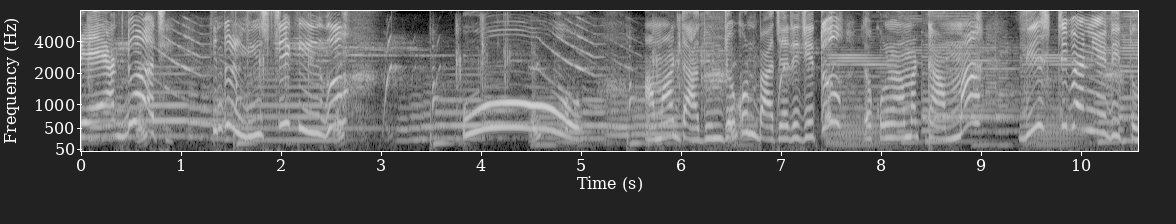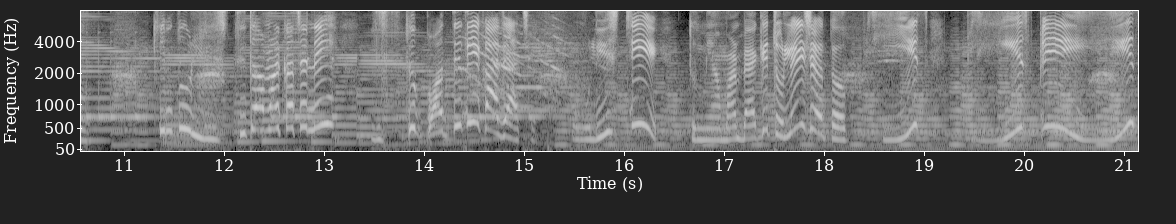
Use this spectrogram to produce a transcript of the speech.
ব্যাগ তো আছে কিন্তু লিস্টে কি গো? ও আমার দাদুন যখন বাজারে যেত তখন আমার ঠাম্মা লিস্টি বানিয়ে দিত। লিস্টি তো আমার কাছে নেই। লিস্টি তো পদ্ধতি কাজ আছে। ও লিস্টি তুমি আমার ব্যাগে চলে এসো তো। Please please please.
